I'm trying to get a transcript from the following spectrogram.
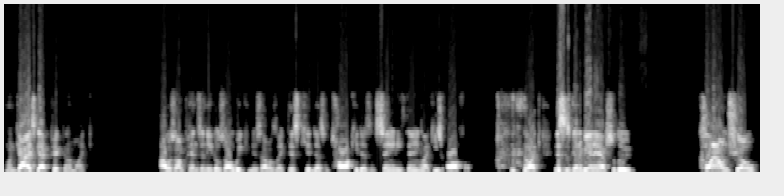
when guys got picked, and I'm like, I was on pins and needles all weekend because I was like, this kid doesn't talk, he doesn't say anything, like he's awful. like this is going to be an absolute clown show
